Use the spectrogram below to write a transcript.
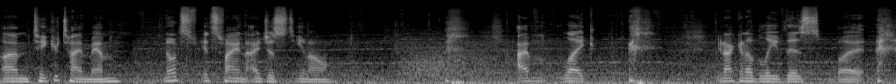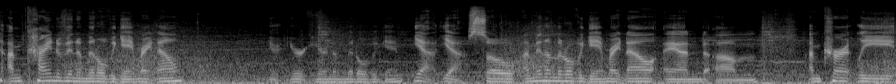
Um, take your time, ma'am. No, it's it's fine. I just, you know, I've like, you're not gonna believe this, but I'm kind of in the middle of a game right now. You're, you're, you're in the middle of a game? Yeah, yeah. So I'm in the middle of a game right now, and um, I'm currently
